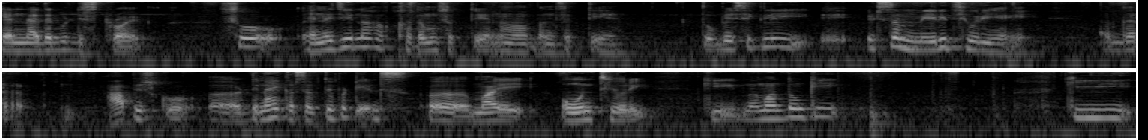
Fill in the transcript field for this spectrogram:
can neither be destroyed so energy ना ख़त्म हो सकती है ना बन सकती है। तो बेसिकली इट्स अ मेरी थ्योरी है ये। अगर आप इसको डिनाई uh, कर सकते हो but it's my own theory कि मैं मानता हूँ कि कि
